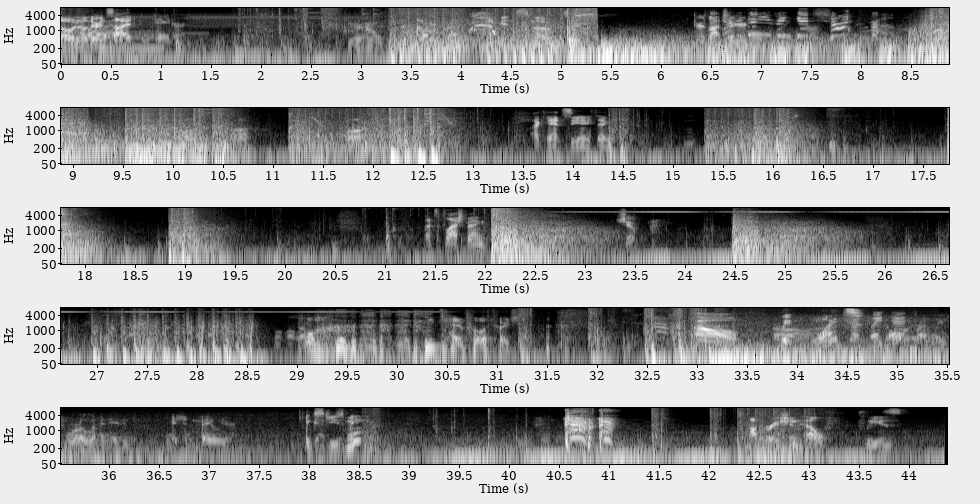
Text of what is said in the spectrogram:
Oh no, they're inside. Container. You're right. I'm getting smoked. Door's not Where triggered. did I even get shot from? Oh, oh, oh. I can't see anything. That's a flashbang. Shoot. Oh. he dead bullet torch. Oh! Wait, Aw, what? Wait, All Jet. Uh, friendlies were eliminated. Mission failure. Excuse me? Operation Health, please?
